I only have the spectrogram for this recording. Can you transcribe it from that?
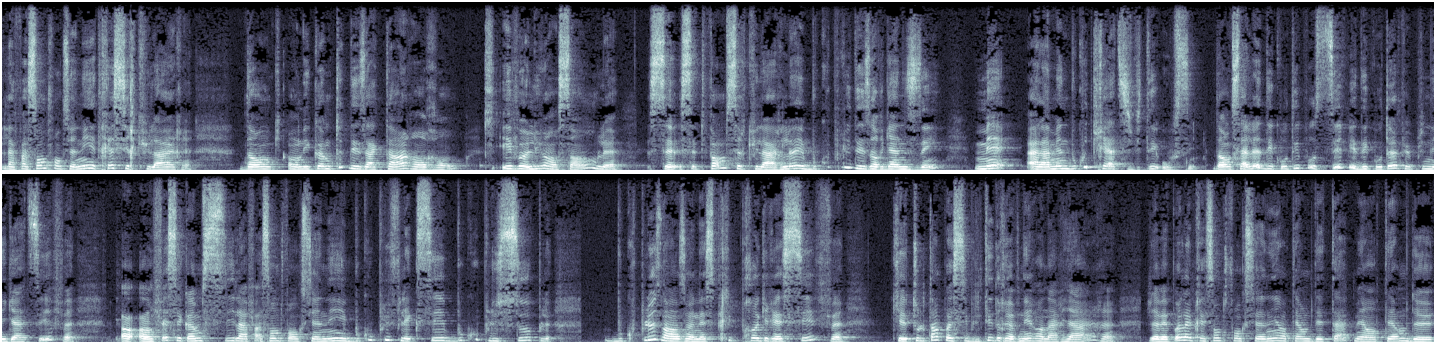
la façon de fonctionner est très circulaire. Donc, on est comme tous des acteurs en rond qui évoluent ensemble. cette forme circulaire-là est beaucoup plus désorganisée, mais elle amène beaucoup de créativité aussi. Donc, ça a des côtés positifs et des côtés un peu plus négatifs. En, fait, c'est comme si la façon de fonctionner est beaucoup plus flexible, beaucoup plus souple, beaucoup plus dans un esprit progressif qui a tout le temps possibilité de revenir en arrière. J'avais pas l'impression de fonctionner en termes d'étapes, mais en termes de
